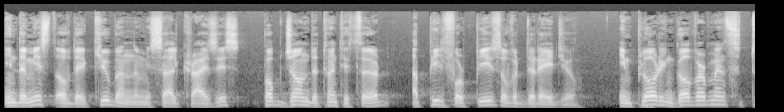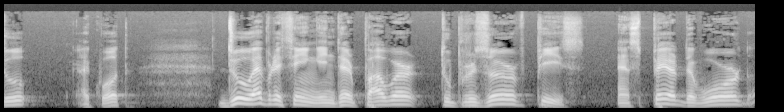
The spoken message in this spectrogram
in the midst of the Cuban Missile Crisis, Pope John XXIII appealed for peace over the radio, imploring governments to, I quote, do everything in their power to preserve peace and spare the world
